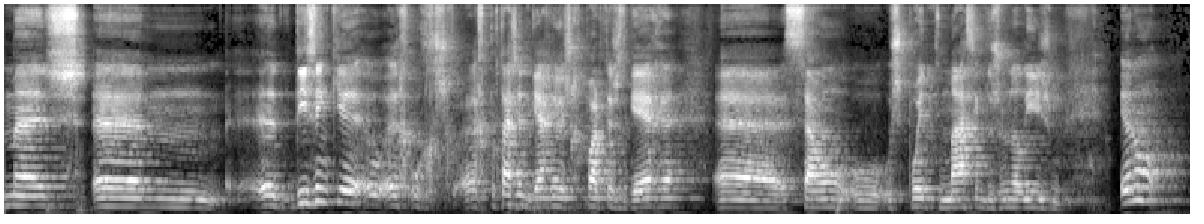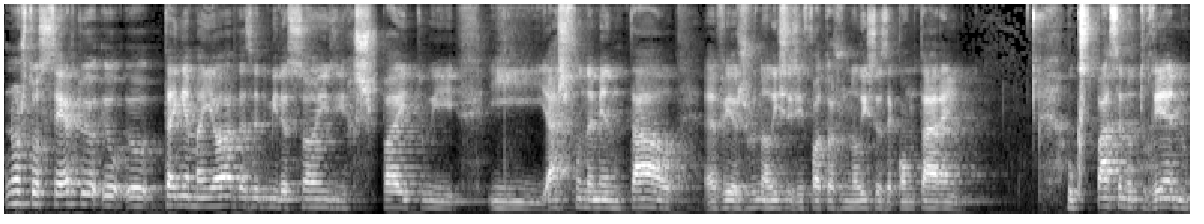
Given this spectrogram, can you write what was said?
mas hum, eh, dizem que a, a, a, reportagem de guerra e os repórteres de guerra uh, são o, o expoente máximo do jornalismo. Eu não, não estou certo, eu, eu, eu, tenho a maior das admirações e respeito e, e acho fundamental haver jornalistas e fotojornalistas a contarem o que se passa no terreno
